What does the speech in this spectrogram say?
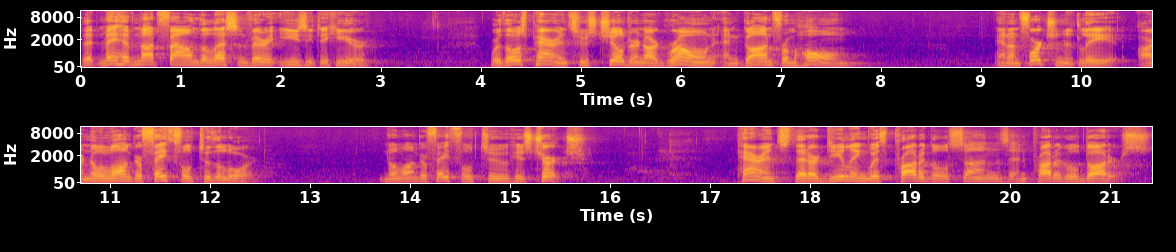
that may have not found the lesson very easy to hear were those parents whose children are grown and gone from home and unfortunately are no longer faithful to the Lord, no longer faithful to His church. Parents that are dealing with prodigal sons and prodigal daughters.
